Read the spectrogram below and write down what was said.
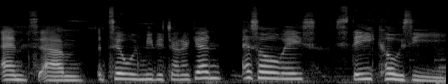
and um, until we meet each other again as always stay cozy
